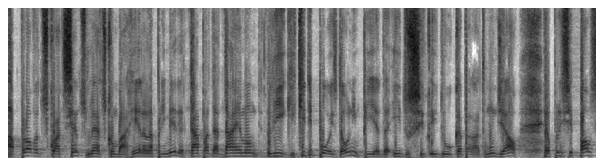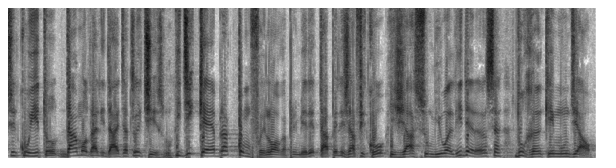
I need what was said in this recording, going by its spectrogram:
a prova dos 400 metros com barreira na primeira etapa da Diamond League, que depois da Olimpíada e do, e do Campeonato Mundial é o principal circuito da modalidade de atletismo. E de quebra, como foi logo a primeira etapa, ele já ficou e já assumiu a liderança do ranking mundial.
